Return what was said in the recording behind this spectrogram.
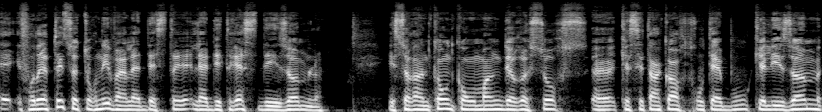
euh, il faudrait peut-être se tourner vers la, détresse des hommes, et se rendre compte qu'on manque de ressources, euh, que c'est encore trop tabou, que les hommes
